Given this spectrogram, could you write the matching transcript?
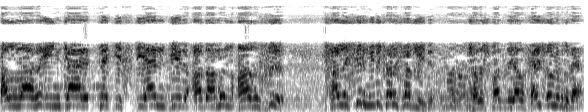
Allah'ı inkar etmek isteyen bir adamın ağzı çalışır mıydı, çalışmaz mıydı? Çalışmazdı ya, felç olurdu be.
